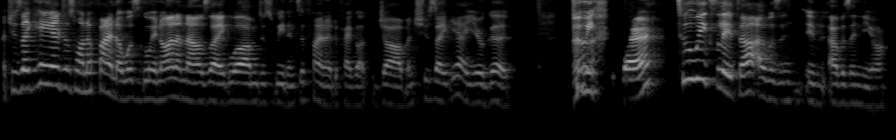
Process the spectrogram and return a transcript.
and she's like, Hey, I just want to find out what's going on. And I was like, Well, I'm just waiting to find out if I got the job. And she was like, Yeah, you're good. Two weeks later, two weeks later, I was in I was in New York.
